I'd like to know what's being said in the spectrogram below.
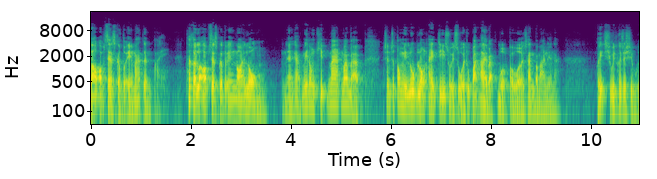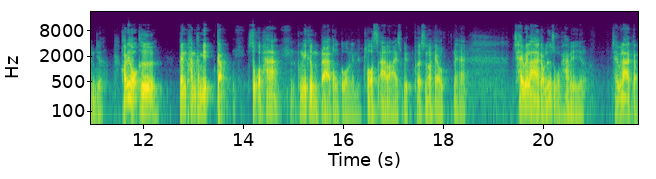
เรา obsess กับตัวเองมากเกินไป ถ้าเกิดเรา obsess กับตัวเองน้อยลง นะครับไม่ต้องคิดมากว่าแบบ ฉันจะต้องมีรูปลง IG สวยๆ ทุกวันอะไรแบบเวอร์ชันประมาณนี้นะเฮ้ยชีวิตก็จะชิลขึ้นเยอะ ข้อที่ 6 คือเป็นพันธมิตรกับสุขภาพ พวกนี้คือมันแปลตรงตัวเลยนะ close allies with personal health นะฮะใช้เวลากับเรื่องสุขภาพเยอะๆ ใช้เวลากับ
